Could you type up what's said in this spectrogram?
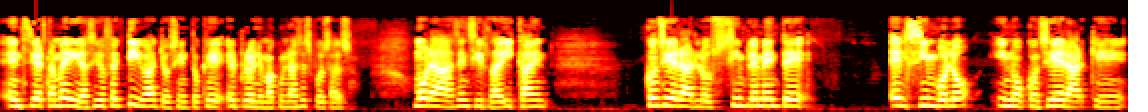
en cierta medida ha sido efectiva. Yo siento que el problema con las esposas moradas en sí radica en considerarlos simplemente el símbolo y no considerar que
